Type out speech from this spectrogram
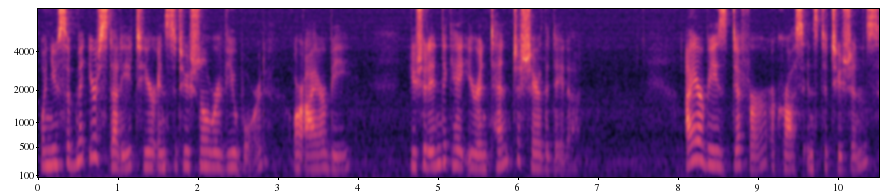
When you submit your study to your Institutional Review Board, or IRB, you should indicate your intent to share the data. IRBs differ across institutions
